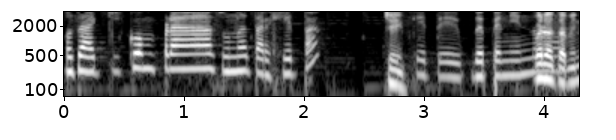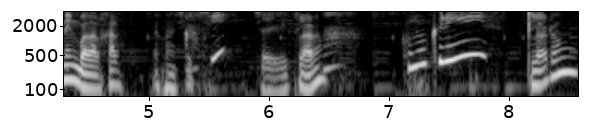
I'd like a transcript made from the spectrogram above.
O sea, aquí compras una tarjeta Sí. que te, dependiendo... Bueno, también en Guadalajara. ¿Ah, sí? Sí, claro. ¿Cómo crees? Claro.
